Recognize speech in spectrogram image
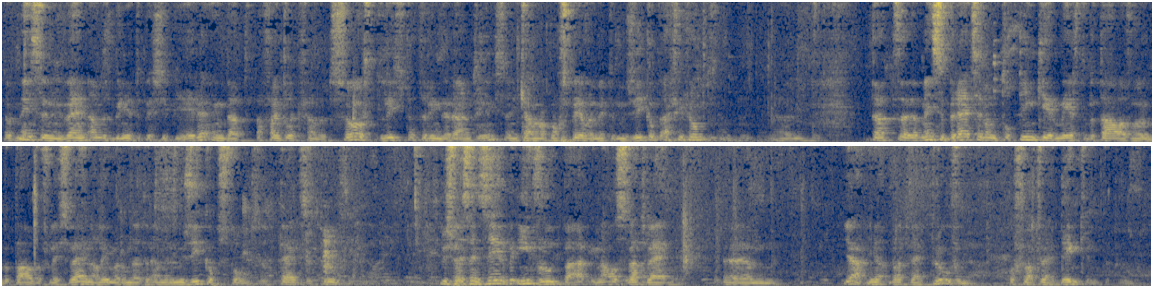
dat mensen hun wijn anders beginnen te percipiëren en dat afhankelijk van het soort licht dat er in de ruimte is, en ik kan ook nog spelen met de muziek op de achtergrond, ehm, dat uh, mensen bereid zijn om tot tien keer meer te betalen voor een bepaalde fles wijn, alleen maar omdat er andere muziek op stond tijdens het proeven. Dus wij zijn zeer beïnvloedbaar in alles wat wij, ja, ja, wat wij proeven, of wat wij denken te proeven.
